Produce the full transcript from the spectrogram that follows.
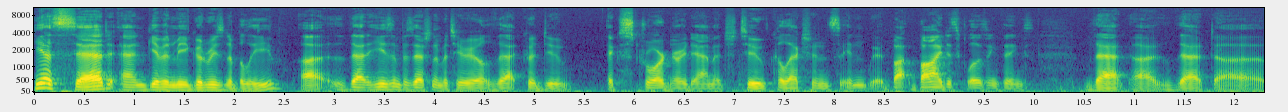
He has said and given me good reason to believe uh, that he's in possession of material that could do extraordinary damage to collections in, by, by disclosing things that, uh, that uh,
